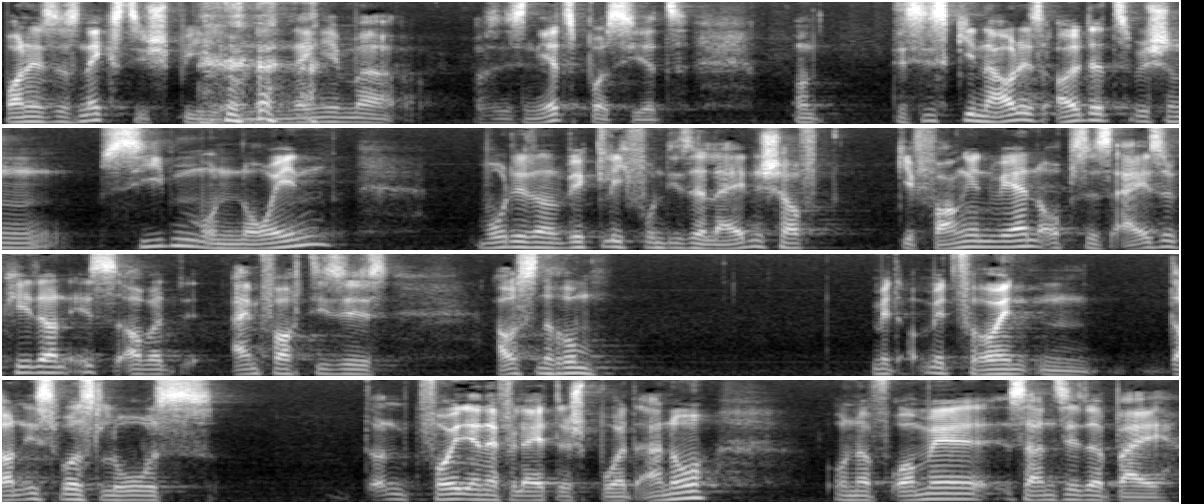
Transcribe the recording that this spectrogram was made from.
wann ist das nächste Spiel? Und dann denke ich mir, was ist denn jetzt passiert? Und das ist genau das Alter zwischen sieben und neun, wo die dann wirklich von dieser Leidenschaft gefangen werden, ob es das Eishockey dann ist, aber einfach dieses, außenrum mit, mit Freunden, dann ist was los, dann gefällt ihnen vielleicht der Sport auch noch und auf einmal sind sie dabei.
